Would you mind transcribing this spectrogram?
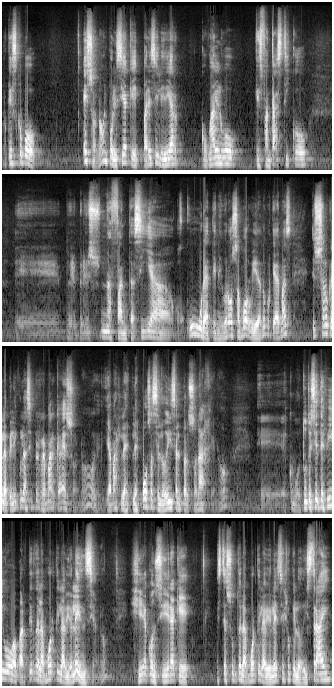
Porque es como eso, ¿no? El policía que parece lidiar con algo que es fantástico, eh, pero, es una fantasía oscura, tenebrosa, mórbida, ¿no? Porque además eso es algo que la película siempre remarca eso, ¿no? Y además la, la esposa se lo dice al personaje, ¿no? Como tú te sientes vivo a partir de la muerte y la violencia, ¿no? Y ella considera que este asunto de la muerte y la violencia es lo que lo distrae,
